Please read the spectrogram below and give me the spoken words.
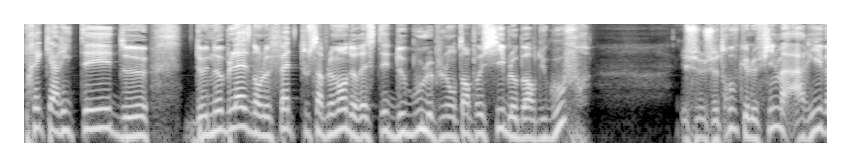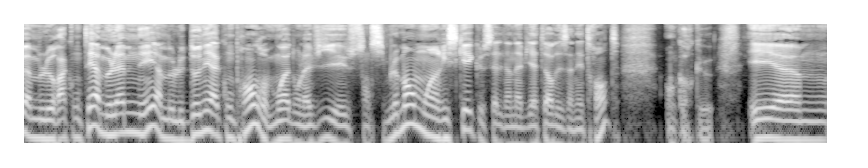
précarité, de noblesse dans le fait tout simplement de rester debout le plus longtemps possible au bord du gouffre. Je, je trouve que le film arrive à me le raconter, à me l'amener, à me le donner à comprendre. Moi, dont la vie est sensiblement moins risquée que celle d'un aviateur des années 30, encore que. Et, euh,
